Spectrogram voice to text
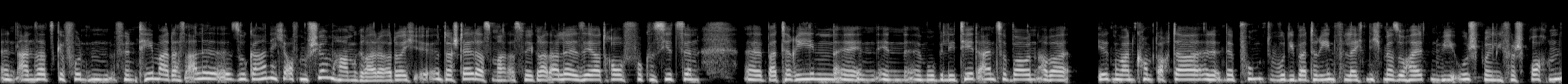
einen Ansatz gefunden für ein Thema, das alle so gar nicht auf dem Schirm haben gerade. Oder ich unterstelle das mal, dass wir gerade alle sehr darauf fokussiert sind, äh, Batterien äh, in, in Mobilität einzubauen, aber irgendwann kommt auch da äh, der Punkt, wo die Batterien vielleicht nicht mehr so halten wie ursprünglich versprochen.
